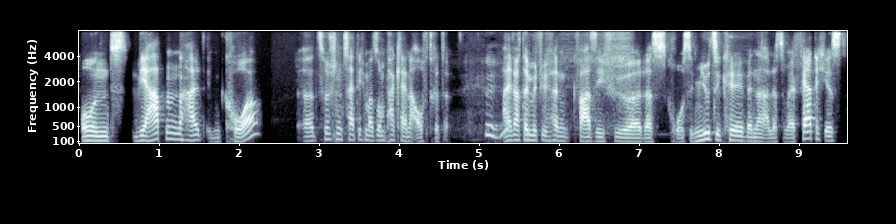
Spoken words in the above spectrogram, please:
Und wir hatten halt im Chor äh, zwischenzeitlich mal so ein paar kleine Auftritte. Mhm. Einfach damit wir dann quasi für das große Musical, wenn dann alles soweit fertig ist,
